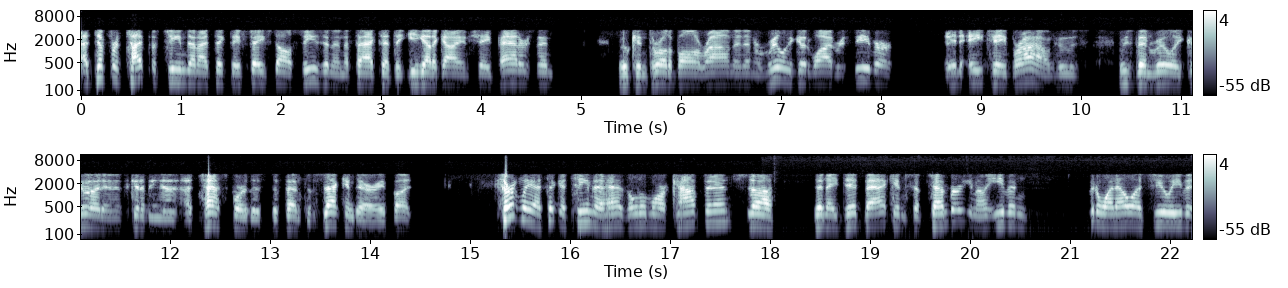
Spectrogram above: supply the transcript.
a different type of team than I think they faced all season. And the fact that the, you got a guy in Shea Patterson who can throw the ball around, and then a really good wide receiver in AJ Brown, who's who's been really good, and it's going to be a, a test for this defensive secondary. But certainly, I think a team that has a little more confidence uh, than they did back in September. You know, even even when LSU even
